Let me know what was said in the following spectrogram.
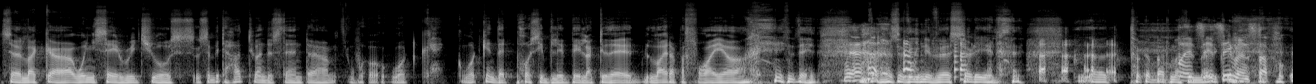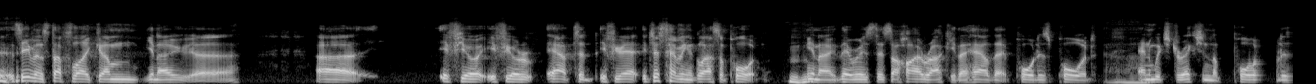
So, like uh, when you say rituals, it's a bit hard to understand. Um, wh- what what can that possibly be? Like, do they light up a fire in the grounds of the university and uh, talk about Well, it's, it's even stuff. It's even stuff like um, you know, uh, uh, if you're if you're out to if you're out, just having a glass of port, you know, there is there's a hierarchy to how that port is poured and which direction the port is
